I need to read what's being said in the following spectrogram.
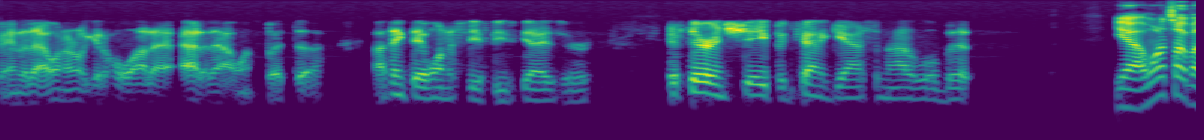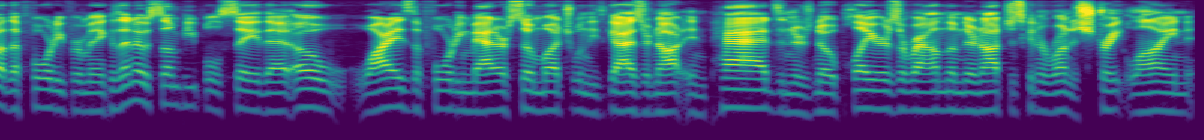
fan of that one. I don't get a whole lot out of that one, but uh, I think they want to see if these guys are, if they're in shape and kind of gas them out a little bit. Yeah, I want to talk about the 40 for a minute because I know some people say that, oh, why does the 40 matter so much when these guys are not in pads and there's no players around them? They're not just going to run a straight line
